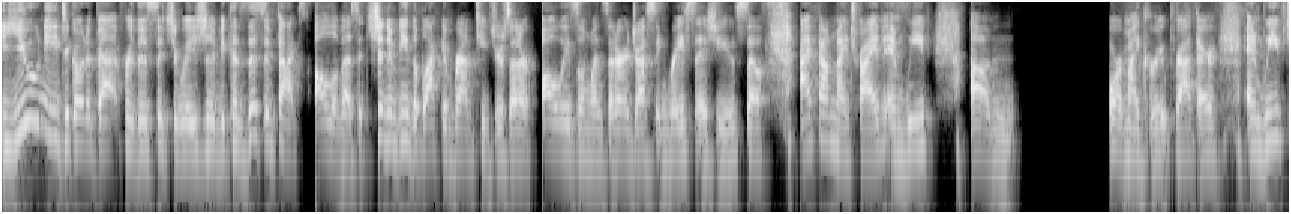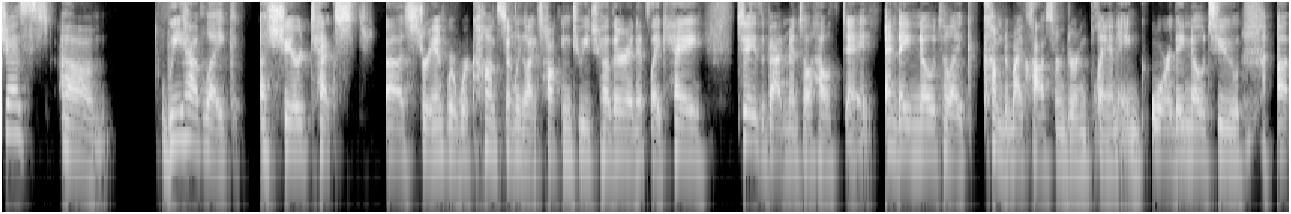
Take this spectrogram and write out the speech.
you need to go to bat for this situation because this impacts all of us. It shouldn't be the black and brown teachers that are always the ones that are addressing race issues. So I found my tribe, and we've, um, or my group rather, and we've just um, we have like a shared text uh, strand where we're constantly like talking to each other and it's like hey today's a bad mental health day and they know to like come to my classroom during planning or they know to uh,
